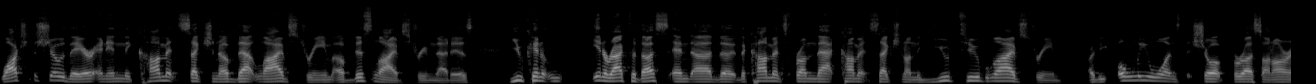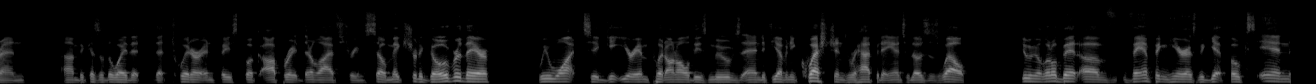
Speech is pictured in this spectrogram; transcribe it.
watch the show there. And in the comment section of that live stream, of this live stream, that is, you can interact with us. And uh, the, the comments from that comment section on the YouTube live stream are the only ones that show up for us on our end um, because of the way that, that Twitter and Facebook operate their live streams. So make sure to go over there. We want to get your input on all these moves. And if you have any questions, we're happy to answer those as well doing a little bit of vamping here as we get folks in.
